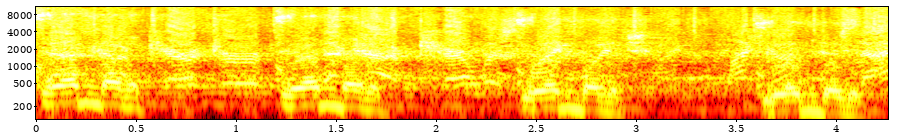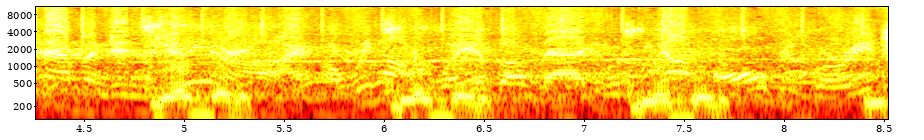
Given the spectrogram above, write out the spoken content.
Grab him by the. character, Grab him by the. kind of Grab him by language. the. My goodness, that happened in junior high. Are we not way above that? Would we not all be worried?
